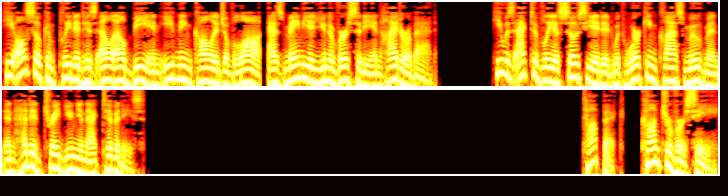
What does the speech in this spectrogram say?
He also completed his LLB in Evening College of Law, Osmania University in Hyderabad. He was actively associated with working class movement and headed trade union activities. Controversy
